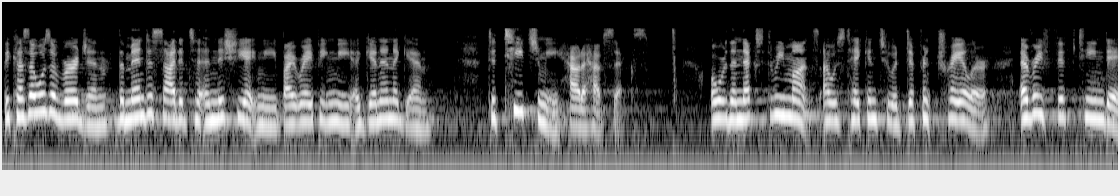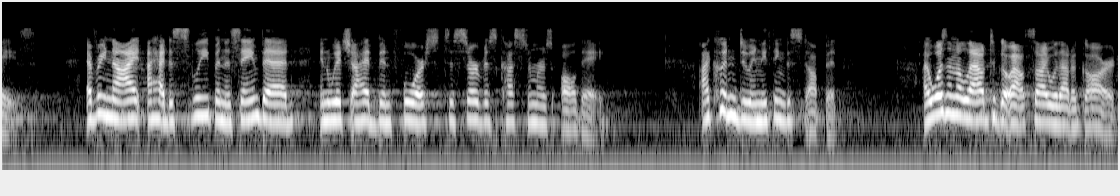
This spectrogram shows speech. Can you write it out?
Because I was a virgin, the men decided to initiate me by raping me again and again, to teach me how to have sex. Over the next three months, I was taken to a different trailer every 15 days. Every night, I had to sleep in the same bed in which I had been forced to service customers all day. I couldn't do anything to stop it. I wasn't allowed to go outside without a guard.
